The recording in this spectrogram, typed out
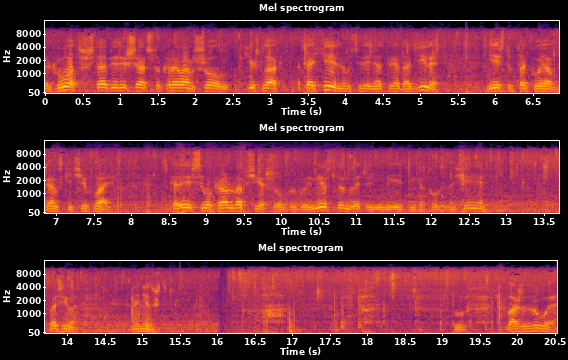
Так вот, в штабе решат, что караван шел в кишлак Кахель на усиление отряда Адиля. Есть тут такой афганский чифай. Скорее всего, караван вообще шел в другое место, но это не имеет никакого значения. Спасибо. Да не за что. Важно другое.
